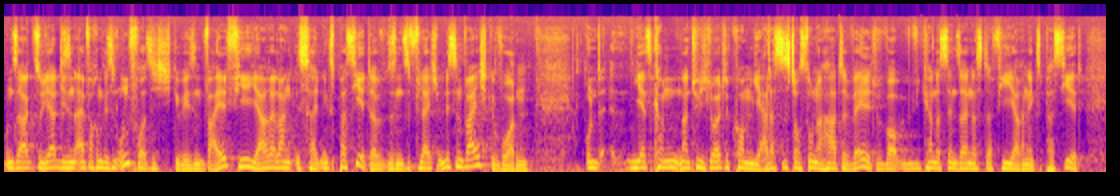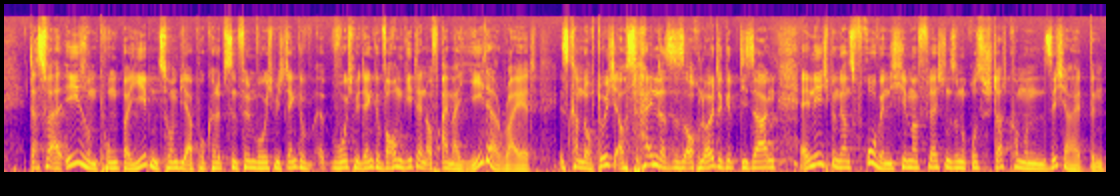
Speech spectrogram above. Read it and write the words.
und sagt, so ja, die sind einfach ein bisschen unvorsichtig gewesen, weil vier Jahre lang ist halt nichts passiert. Da sind sie vielleicht ein bisschen weich geworden. Und jetzt können natürlich Leute kommen, ja, das ist doch so eine harte Welt. Wie kann das denn sein, dass da vier Jahre nichts passiert? Das war eh so ein Punkt bei jedem Zombie-Apokalypsen-Film, wo wo ich mir denke, warum geht denn auf einmal jeder Riot? Es kann doch durchaus sein, dass es auch Leute gibt, die sagen, ey, nee, ich bin ganz froh, wenn ich hier mal vielleicht in so eine große Stadt komme und in Sicherheit bin.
